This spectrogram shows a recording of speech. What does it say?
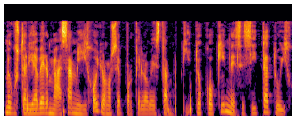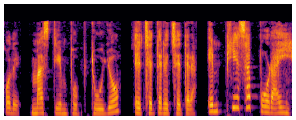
Me gustaría ver más a mi hijo, yo no sé por qué lo ves tan poquito, Coqui, necesita tu hijo de más tiempo tuyo, etcétera, etcétera. Empieza por ahí,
